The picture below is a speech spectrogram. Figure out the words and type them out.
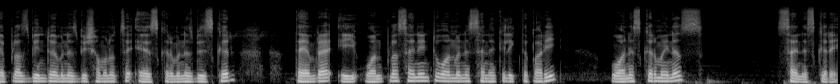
A plus B into A minus B সমান হচ্ছে A square minus B square তাই আমরা এই one plus sine into one minus সাইনকে লিখতে পারি? ওয়ান স্কোয়ার মাইনাস সাইন স্কোয়ারে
